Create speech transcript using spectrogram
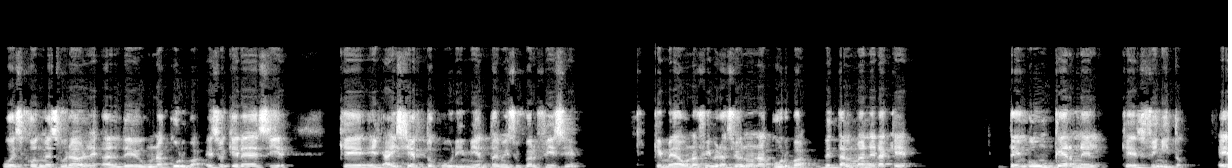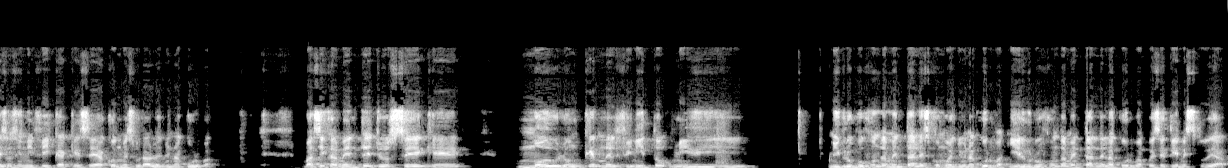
o es conmensurable al de una curva. Eso quiere decir que hay cierto cubrimiento de mi superficie que me da una fibración o una curva, de tal manera que tengo un kernel que es finito. Eso significa que sea conmensurable de una curva. Básicamente yo sé que módulo un kernel finito, mi, mi grupo fundamental es como el de una curva y el grupo fundamental de la curva pues se tiene estudiado.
